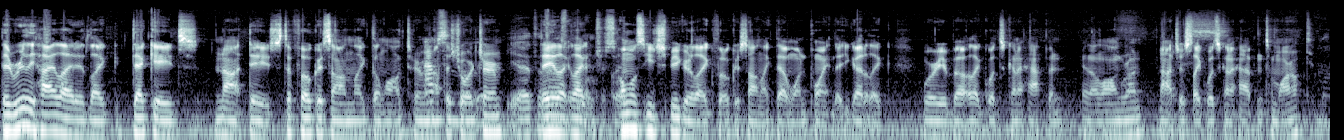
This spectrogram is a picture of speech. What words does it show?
They really highlighted like decades, not days, to focus on like the long term, not the short term. Yeah, they like like almost each speaker like focused on like that one point that you got to like worry about like what's gonna happen in the long run, not just like what's gonna happen tomorrow. Tomorrow.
